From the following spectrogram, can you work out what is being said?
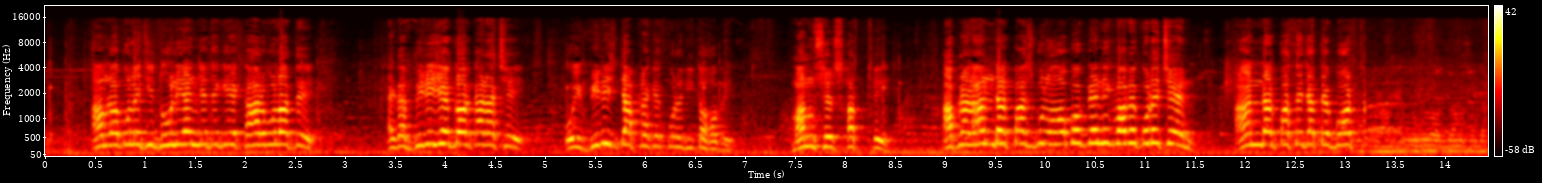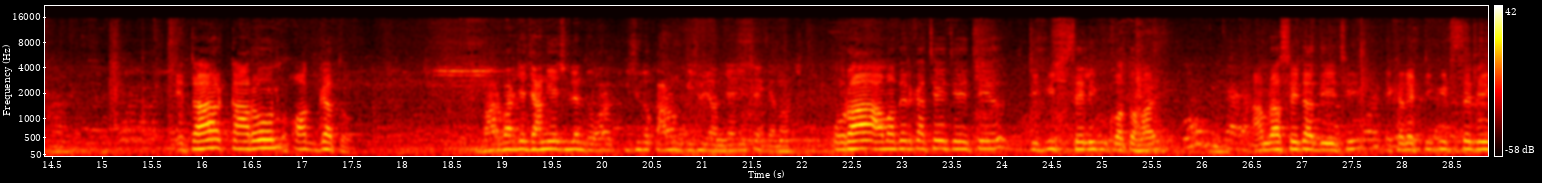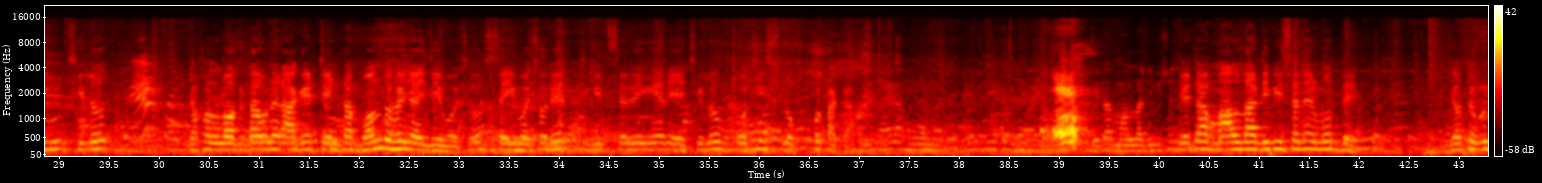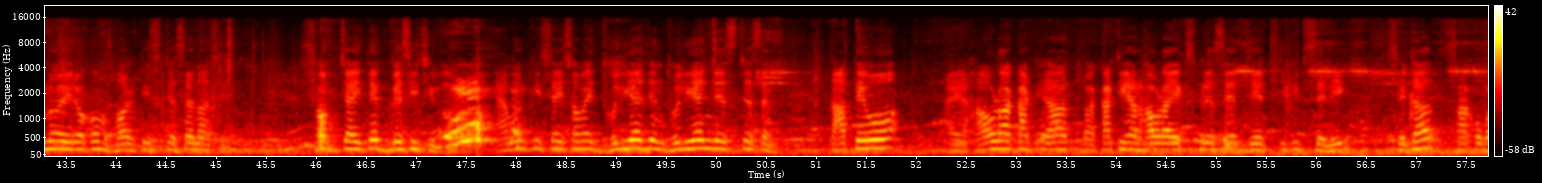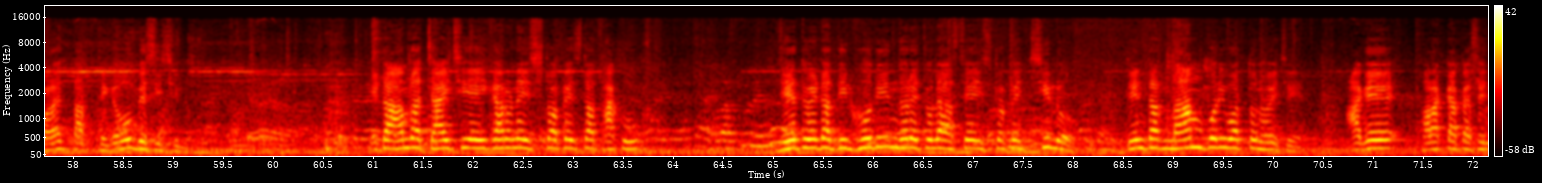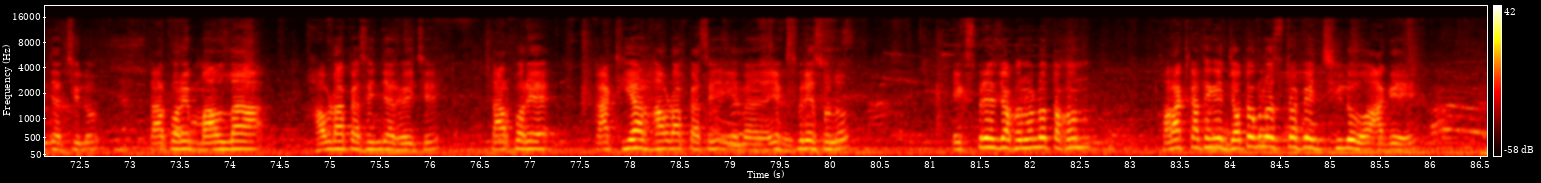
আমরা বলেছি ধুলিয়ান যেতে গিয়ে কারবোলাতে একটা ব্রিজের দরকার আছে, ওই ব্রিজটা আপনাকে করে দিতে হবে মানুষের স্বার্থে। আপনার আন্ডার পাসগুলো অবৈজ্ঞানিকভাবে করেছেন আন্ডার পাসে যাতে বর এটার কারণ অজ্ঞাত। বারবার যে জানিয়েছিলেন তো ওরা কিছু তো কারণ কিছু জান জানিয়েছে কেন? ওরা আমাদের কাছে চেয়েছে টিকিট সেলিং কত হয়। আমরা সেটা দিয়েছি। এখানে টিকিট সেলিং ছিল। যখন লকডাউনের আগে ট্রেনটা বন্ধ হয়ে যায় যে বছর সেই বছরের টিকিট সেলিংয়ের এ ছিল পঁচিশ লক্ষ টাকা। যেটা মালদা ডিভিশনের মধ্যে যতগুলো এরকম হল্ট স্টেশন আছে সব চাইতে বেশি ছিল। এমনকি সেই সময় ধুলিয়া যে ধুলিয়ান যে স্টেশন তাতেও হাওড়া কাটিহার বা কাটিহার হাওড়া এক্সপ্রেসের যে টিকিট সেলিং সেটা সাঁকোপাড়ায় তার থেকেও বেশি ছিল। এটা আমরা চাইছি এই কারণে স্টপেজটা থাকুক। যেহেতু এটা দীর্ঘদিন ধরে চলে আসছে স্টপেজ ছিল। ট্রেনটার নাম পরিবর্তন হয়েছে। আগে ফারাক্কা প্যাসেঞ্জার ছিল, তারপরে মালদা হাওড়া প্যাসেঞ্জার হয়েছে, তারপরে কাঠিয়ার হাওড়া প্যাসে এক্সপ্রেস হলো। এক্সপ্রেস যখন হলো, তখন ফারাক্কা থেকে যতগুলো স্টপেজ ছিল আগে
